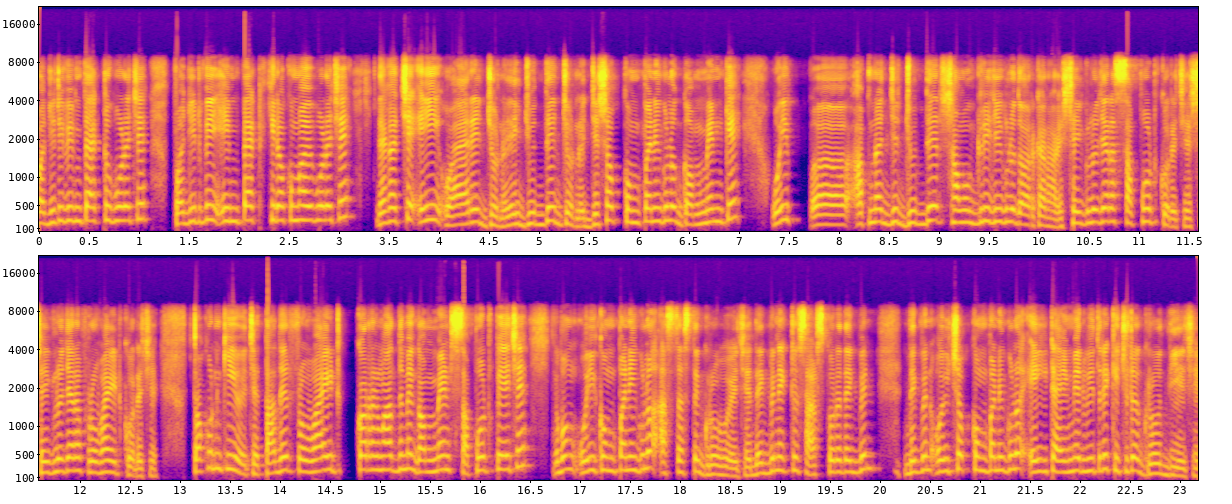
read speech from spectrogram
পজিটিভ ইম্প্যাক্টও পড়েছে। পজিটিভ ইম্প্যাক্ট কীরকম ভাবে পড়েছে? দেখা যাচ্ছে এই ওয়ারের জন্য, এই যুদ্ধের জন্য যেসব কোম্পানিগুলো গভর্নমেন্টকে ওই আপনার যে যুদ্ধের সামগ্রী যেগুলো দরকার হয়, সেইগুলো যারা সাপোর্ট করেছে, সেইগুলো যারা প্রোভাইড করেছে, তখন কি হয়েছে? তাদের প্রোভাইড করার মাধ্যমে গভর্নমেন্ট সাপোর্ট পেয়েছে এবং ওই কোম্পানিগুলো আস্তে আস্তে গ্রো হয়েছে। দেখবেন একটু সার্চ করে দেখবেন। দেখবেন ওই সব কোম্পানিগুলো এই টাইমের ভিতরে কিছুটা গ্রোথ দিয়েছে।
